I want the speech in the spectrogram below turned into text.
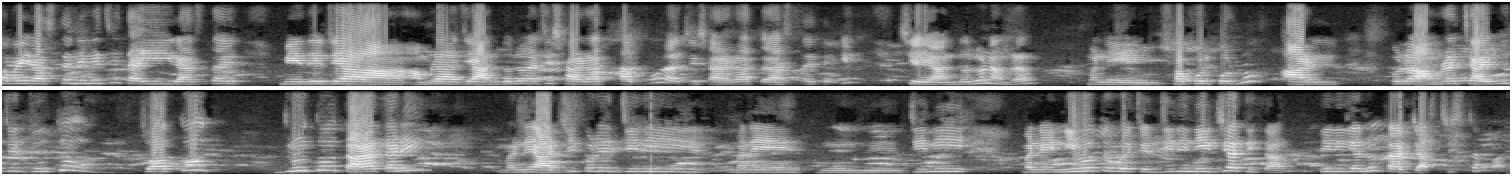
সবাই রাস্তায় নেমেছে, তাই এই রাস্তায় মেয়েদের যে, আমরা যে আন্দোলন আছে, সারা রাত থাকব, আজকে সারা রাত রাস্তায় থেকে সেই আন্দোলন আমরা মানে সফল করব। আর হলো আমরা চাইব যে দ্রুত, যত দ্রুত তাড়াতাড়ি মানে আরজি করে যিনি মানে যিনি মানে নিহত হয়েছেন যিনি নির্যাতিতা তিনি যেন তার জাস্টিসটা পান।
